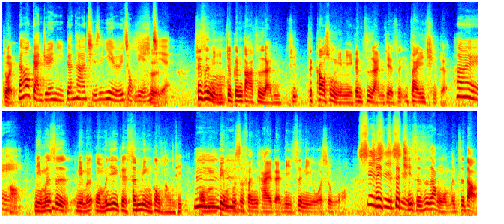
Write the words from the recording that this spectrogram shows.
对。然后感觉你跟他其实也有一种连接。其实你嗯就跟大自然，其这告诉你，你跟自然界是在一起的。嗨，好、你们是你们，我们是一个生命共同体，嗯我们并不嗯是分开的，你是你，我是我。是所以这个其实是让我们知道，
